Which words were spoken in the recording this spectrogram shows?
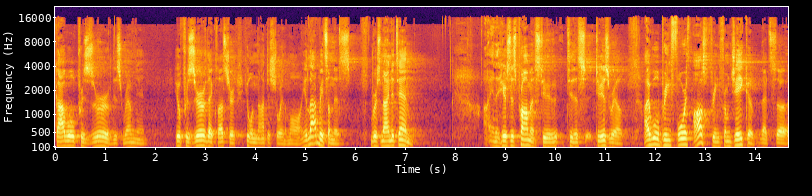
God will preserve this remnant. He'll preserve that cluster. He will not destroy them all. He elaborates on this. Verse 9 to 10. And here's this promise to, to, this, to Israel I will bring forth offspring from Jacob, that's uh,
